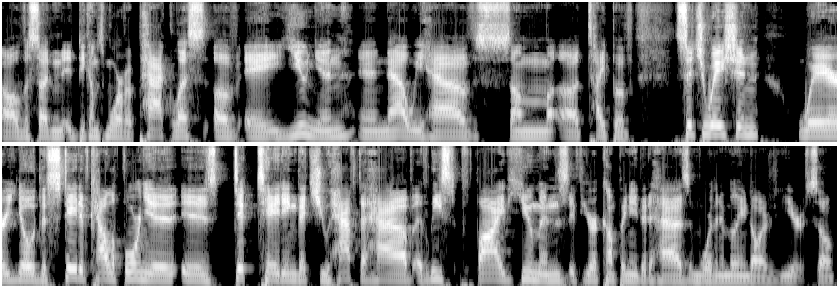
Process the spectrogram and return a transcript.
all of a sudden it becomes more of a PAC, less of a union, and now we have some uh, type of situation where you know the state of California is dictating that you have to have at least five humans if you're a company that has more than a million dollars a year. So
